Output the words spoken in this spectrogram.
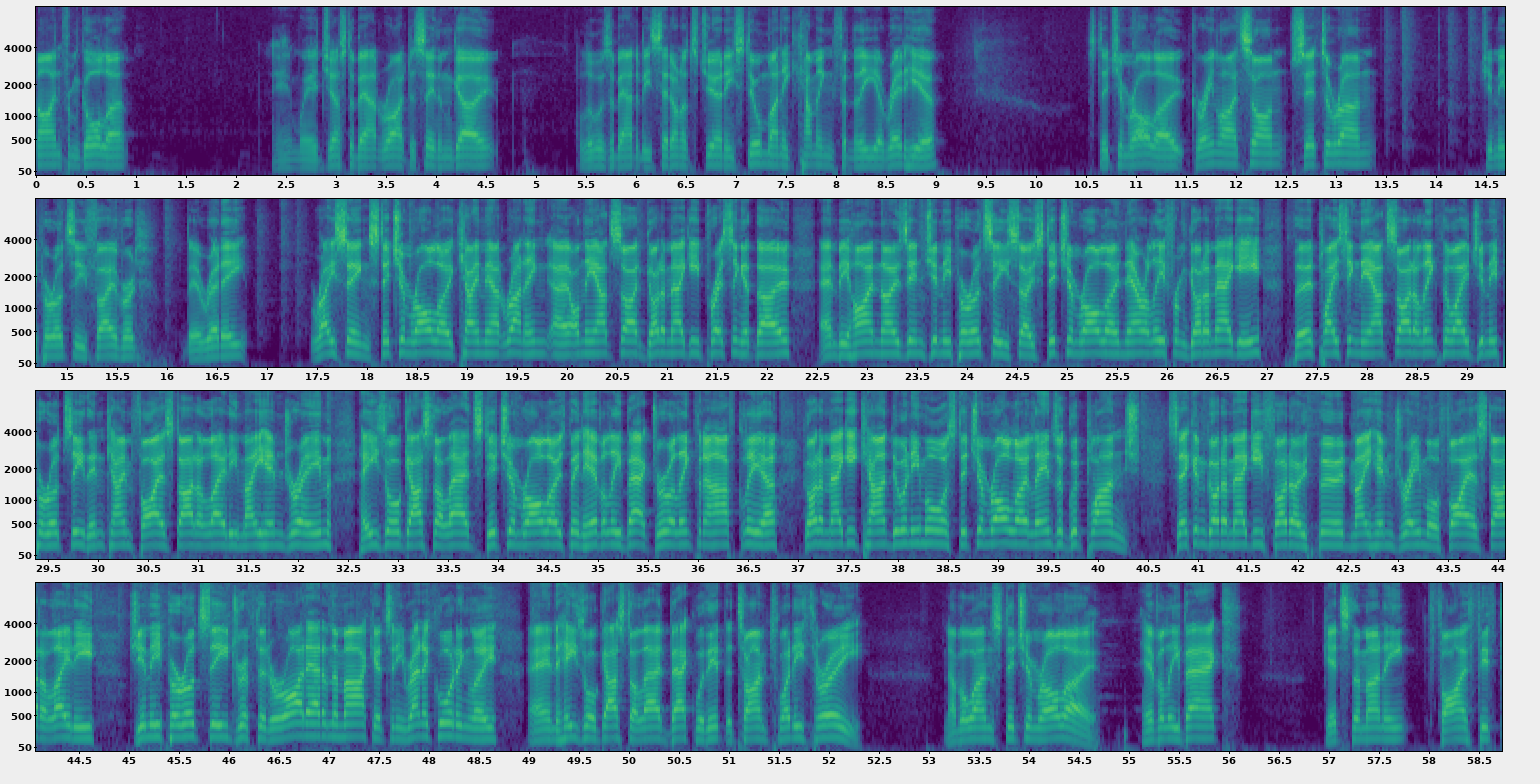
nine from Gawler. And we're just about right to see them go. Lure's about to be set on its journey. Still money coming for the uh, red here. Stitchem Rollo. Green lights on. Set to run. Jimmy Peruzzi favourite. They're ready. Racing, Stitchem Rollo came out running uh, on the outside. Got a Maggie pressing it though, and behind those in Jimmy Peruzzi. So Stitchem Rollo narrowly from Got a Maggie. Third placing the outside a length away, Jimmy Peruzzi. Then came Firestarter Lady, Mayhem Dream. He's Augusta Lad. Stitchem Rollo's been heavily back. Drew a length and a half clear. Got a Maggie can't do any more. Stitchem Rollo lands a good plunge. Second got a Maggie photo. Third Mayhem Dream or Firestarter Lady. Jimmy Peruzzi drifted right out in the markets and he ran accordingly. And he's Augusta Lad back with it. The time 23. Number one, Stitchem Rollo. Heavily backed. Gets the money. 550.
